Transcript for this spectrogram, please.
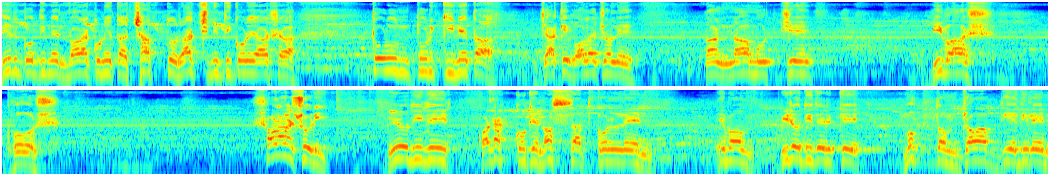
দীর্ঘদিনের লড়াকু নেতা, ছাত্র রাজনীতি করে আসা তরুণ তুর্কি নেতা, যাকে বলা চলে, তার নাম হচ্ছে বিভাস ঘোষ। সরাসরি বিরোধীদের কটাক্ষকে নস্বাত করলেন এবং বিরোধীদেরকে মুক্তম জবাব দিয়ে দিলেন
